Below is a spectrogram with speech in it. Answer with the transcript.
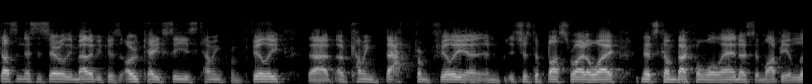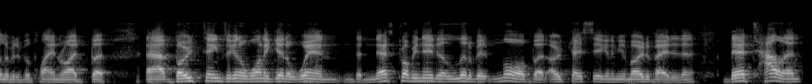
doesn't necessarily matter because OKC is coming from Philly, uh, coming back from Philly, and, and, it's just a bus right away. Nets come back from Orlando, so it might be a little bit of a plane ride. But uh, both teams are going to want to get a win. The Nets probably need a little bit more, but OKC are going to be motivated, and their talent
